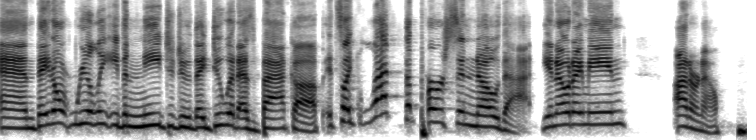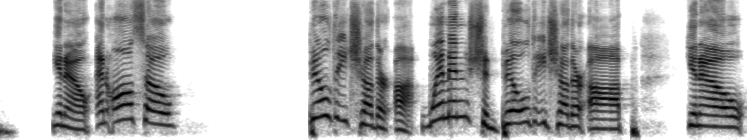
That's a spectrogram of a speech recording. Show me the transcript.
and they don't really even need to do they do it as backup it's like let the person know that you know what i mean i don't know you know and also build each other up. Women should build each other up, you know,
